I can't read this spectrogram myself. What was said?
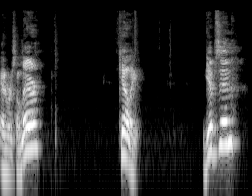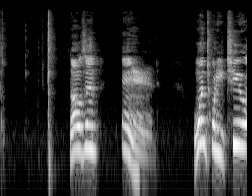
Edwards Hilaire, Kelly, Gibson, Donaldson, and 122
